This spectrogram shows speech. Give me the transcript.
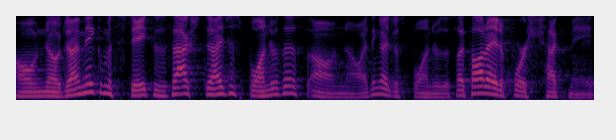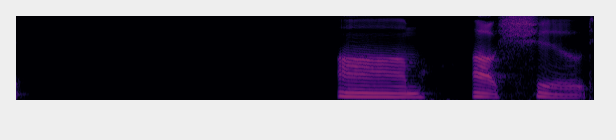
Oh no did I make a mistake? Does this actually did I just blunder this? Oh no I think I just blunder this. I thought I had a forced checkmate. Um oh shoot.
